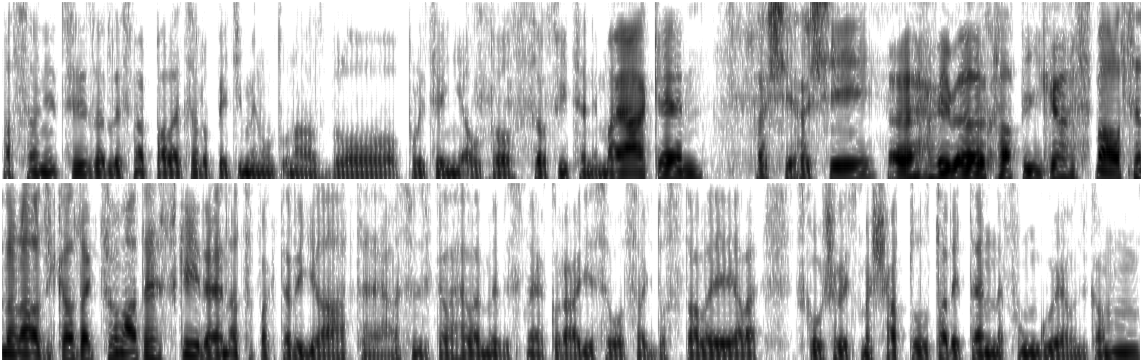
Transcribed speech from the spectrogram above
na silnici, zvedli jsme palec a do pěti minut u nás bylo policejní auto s rozsvíceným majákem. Hoši, hoši. Eh, vybil chlapík a smál se na nás, říkal, tak co máte hezký den a co pak tady děláte? A my jsme říkali, hele, my bychom jako rádi se odsaď dostali, ale zkoušeli jsme shuttle, tady ten nefunguje. A on říkal, hm,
